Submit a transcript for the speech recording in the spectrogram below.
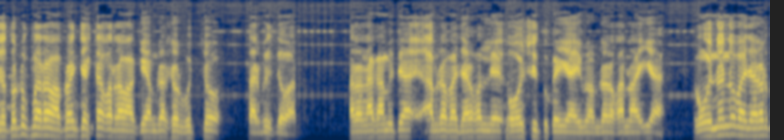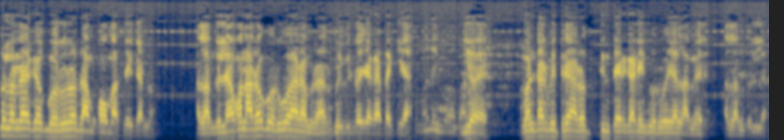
যতটুক পারাম আপনার চেষ্টা করলাম কি আমরা সর্বোচ্চ সার্ভিস দেওয়ার। কারণ আগামীতে আমরা বাজার করলে অবশ্যই টুকাইয়া আইবা, আমরা ওখানে আইয়া। এবং অন্যান্য বাজারের তুলনায় গরুরও দাম কম আছে এখানে আলহামদুলিল্লাহ এখন আরও গরু আর আমরা বিভিন্ন জায়গা থাকিয়া। ইয়ে ঘণ্টার ভিতরে আরও তিন চার গাড়ি গরু এলামের আলহামদুলিল্লাহ।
